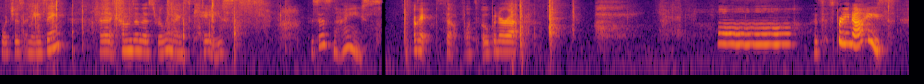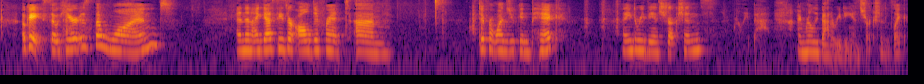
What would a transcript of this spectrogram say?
which is amazing. And then it comes in this really nice case. This is nice. Okay, so let's open her up. Oh, this is pretty nice. Okay, so here is the wand. And then I guess these are all different, um, different ones you can pick. I need to read the instructions. I'm really bad. I'm really bad at reading instructions. Like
